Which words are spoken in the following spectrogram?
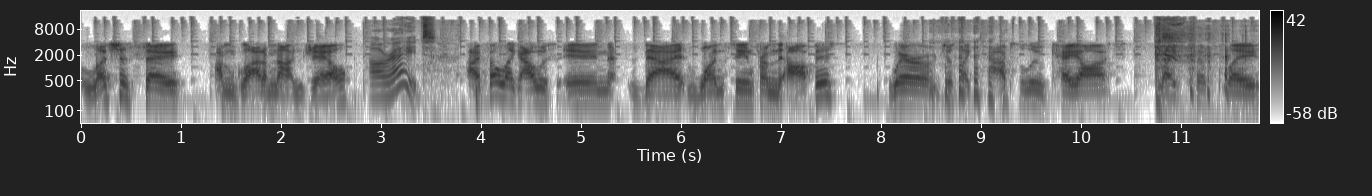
let's just say I'm glad I'm not in jail. All right. I felt like I was in that one scene from The Office where just like absolute chaos like took place.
